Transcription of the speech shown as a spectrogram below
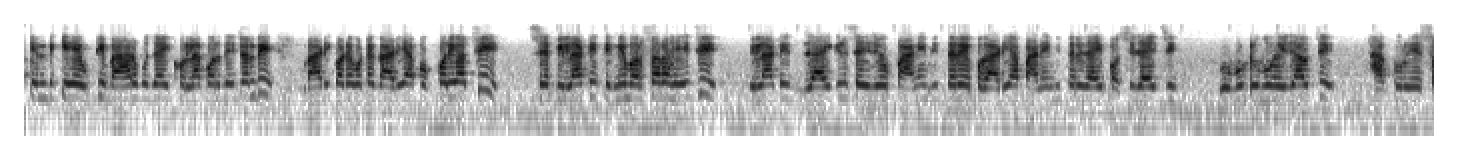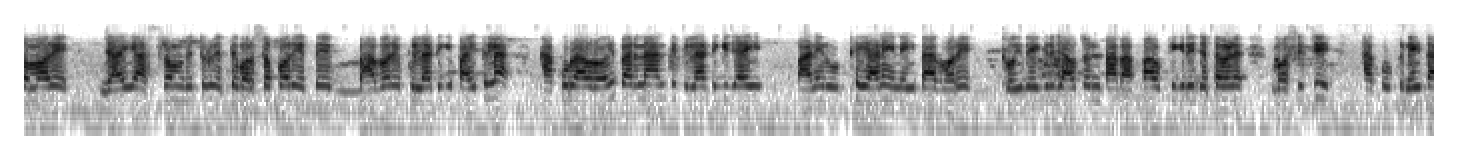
କେମିତି କିଏ ଉଠି ବାହାରକୁ ଯାଇ ଖୋଲା କରିଦେଇଛନ୍ତି। ବାଡି କଡେ ଗୋଟେ ଗାଡିଆ ପୋଖରୀ ଅଛି। ସେ ପିଲାଟି ତିନି ବର୍ଷର ହେଇଛି। ପିଲାଟି ଯାଇକିରି ସେଇ ଯୋଉ ପାଣି ଭିତରେ ଗାଡିଆ ପାଣି ଭିତରେ ଯାଇ ପଶି ଯାଇଛି ଟୁବୁ ହେଇଯାଉଛି। ଠାକୁର ଏ ସମୟରେ ଯାଇ ଆଶ୍ରମ ଭିତରୁ ଏତେ ବର୍ଷ ପରେ ଏତେ ଭାବରେ ପିଲାଟିକି ପାଇଥିଲା ଠାକୁର ଆଉ ରହି ପାରିନାହାନ୍ତି ପିଲାଟିକି ଯାଇ ପାଣିରୁ ଉଠେଇ ଆଣି ନେଇ ତା ଘରେ ଥୋଇ ଦେଇକିରି ଯାଉଛନ୍ତି। ତା ବାପା ଉଠିକିରି ଯେତେବେଳେ ବସିଛି ଠାକୁରକୁ ନେଇ ତା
